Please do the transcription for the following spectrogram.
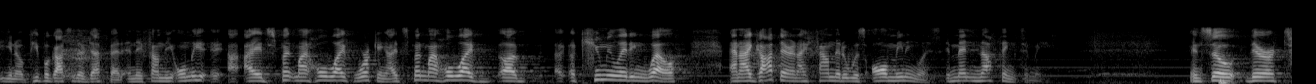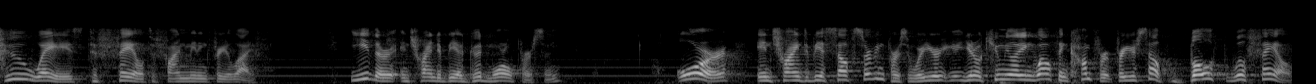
you know, people got to their deathbed and they found the only, I had spent my whole life working, I'd spent my whole life uh, accumulating wealth, and I got there and I found that it was all meaningless. It meant nothing to me. And so there are two ways to fail to find meaning for your life either in trying to be a good moral person, or in trying to be a self serving person where you're you know, accumulating wealth and comfort for yourself. Both will fail.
